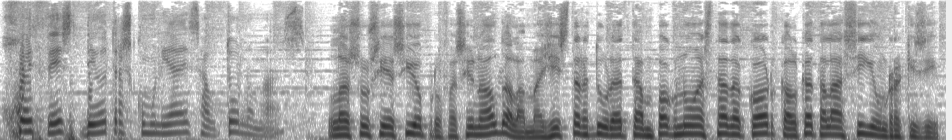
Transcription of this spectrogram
jueces de otras comunidades autónomas. L'Associació Professional de la Magistratura tampoc no està d'acord que el català sigui un requisit.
